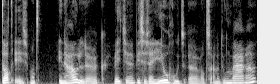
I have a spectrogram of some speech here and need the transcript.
Dat is, want inhoudelijk, weet je, wisten zij heel goed uh, wat ze aan het doen waren.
